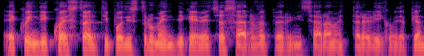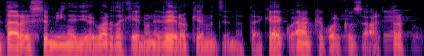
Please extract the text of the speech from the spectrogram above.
E quindi questo è il tipo di strumenti che invece serve per iniziare a mettere lì, come a piantare le semine e dire guarda che non è vero che è un'azienda tech, è anche qualcos'altro. È un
